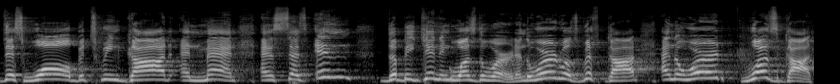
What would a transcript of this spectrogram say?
this wall between God and man and says, In the beginning was the Word, and the Word was with God, and the Word was God.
